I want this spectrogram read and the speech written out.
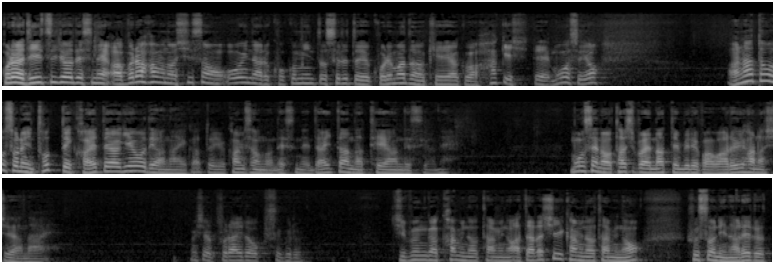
これは事実上ですね、アブラハムの子孫を大いなる国民とするというこれまでの契約は破棄して、モーセよ、あなたをそれに取って変えてあげようではないかという神様のですね、大胆な提案ですよね。モーセの立場になってみれば悪い話ではない。むしろプライドをくすぐる。自分が神の民の、新しい神の民の父祖になれる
